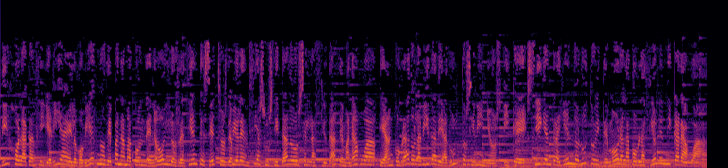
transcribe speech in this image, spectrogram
dijo la Cancillería. El gobierno de Panamá condenó hoy los recientes hechos de violencia suscitados en la ciudad de Managua, que han cobrado la vida de adultos y niños, y que, siguen trayendo luto y temor a la población en Nicaragua.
